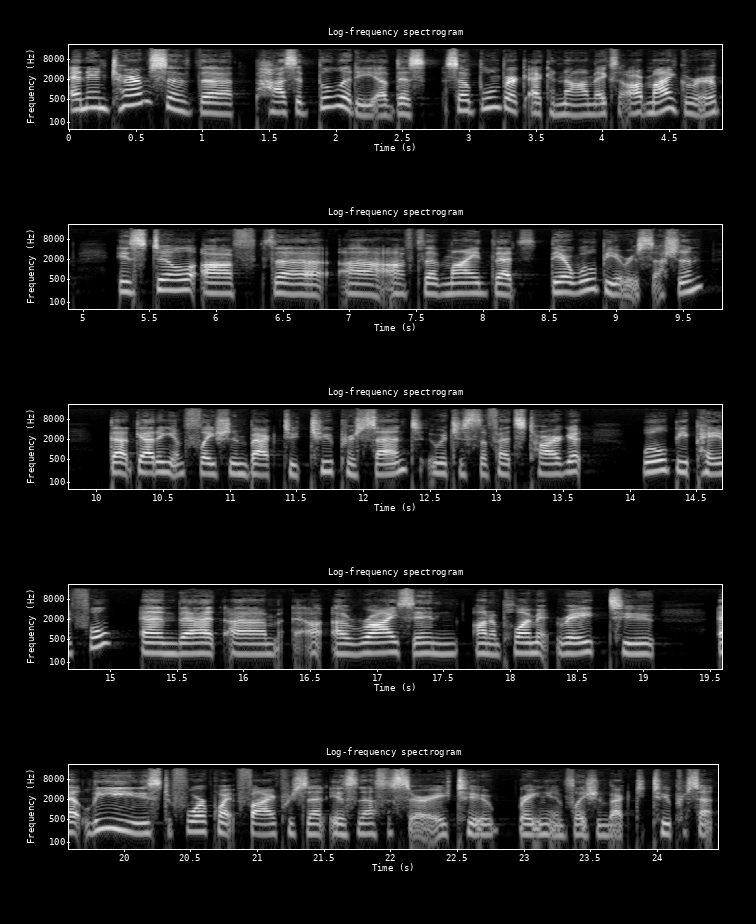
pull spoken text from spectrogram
And in terms of the possibility of this, so Bloomberg Economics, our, my group, is still of the uh, of the mind that there will be a recession, that getting inflation back to two percent, which is the Fed's target, will be painful, and that um, a, a rise in unemployment rate to at least 4.5% is necessary to bring inflation back to 2%.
